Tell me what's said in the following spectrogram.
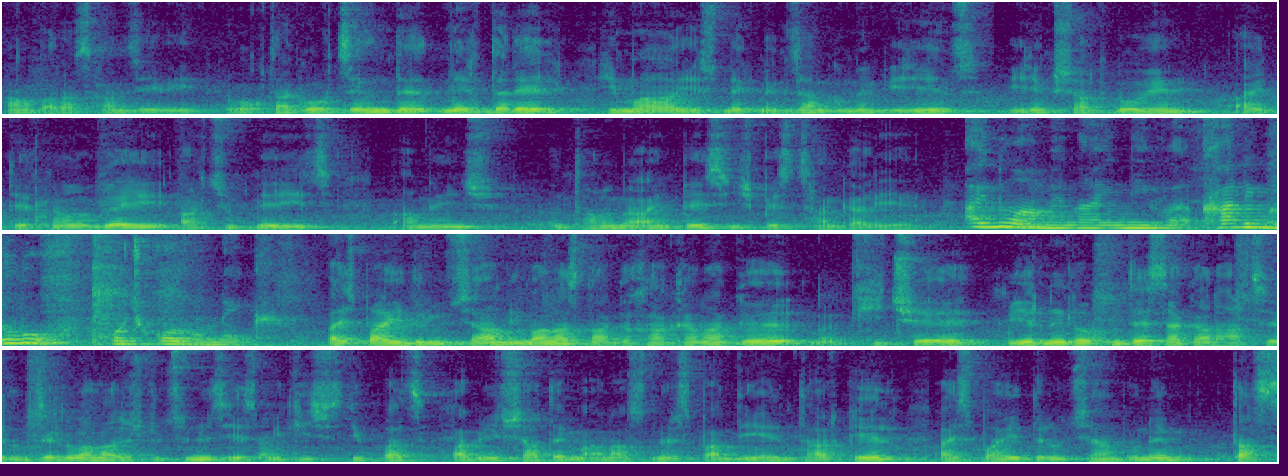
համապարասխան ձևի օգտագործել դե ներդրել։ Հիմա ես մեկ-մեկ զանգում եմ իրենց, իրենք շատ գոհ են այդ տեխնոլոգիայի արդյունքներից, ամեն ինչ ընթանում է այնպես, ինչպես ցանկալի է։ Այնուամենայնիվ, քանի գլուխ խոչկոր ունեք։ Այս բայի դրությամբ իմ անասնագահականակը քիչ է։ Ելնելով տնտեսական հարցեր լուծելու անհրաժեշտությունից ես մի քիչ ստիպված ավելի շատ եմ անասուններ սպանդի ենթարկել։ Այս բայի դրությամբ ունեմ 10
